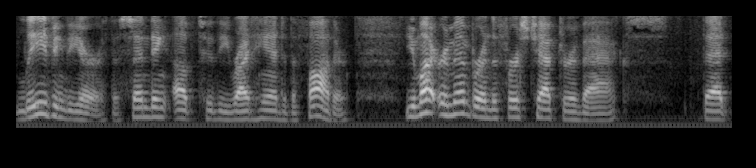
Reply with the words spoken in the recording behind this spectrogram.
leaving the earth, ascending up to the right hand of the Father, you might remember in the first chapter of Acts that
